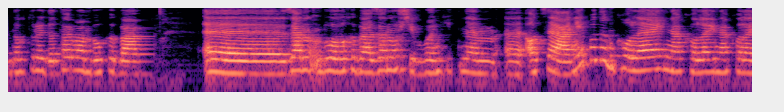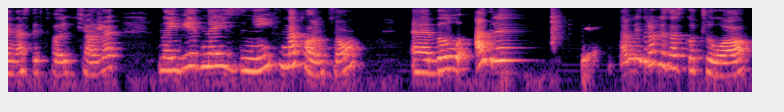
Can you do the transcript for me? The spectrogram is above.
do której dotarłam, był chyba było chyba Zanurz się w błękitnym oceanie, potem kolejna, kolejna, kolejna z tych Twoich książek. No i w jednej z nich na końcu był adres. To mnie trochę zaskoczyło,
